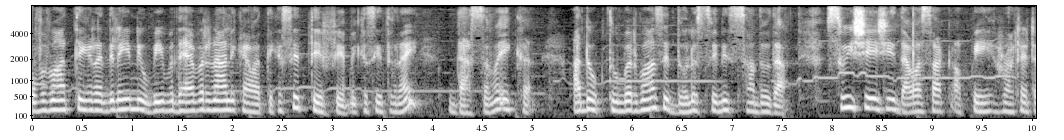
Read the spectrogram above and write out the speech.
ඔබ මාත් එක්ක රැඳිලා ඉන්නේ ඔබේම දෑවර නාලිකාවත් එක්ක සෙත් FM 103යි දශම 1. අද ඔක්තෝබර් මාසේ 12 වෙනි සඳුදා. සුවිශේෂී දවසක් අපේ රටට.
